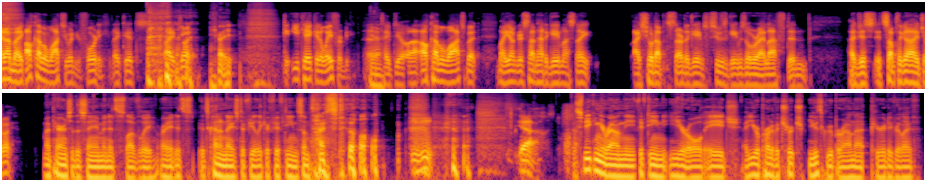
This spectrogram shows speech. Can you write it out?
and I'm like, I'll come and watch you when you're 40. Like it's I enjoy it. right. You can't get away from me, uh, yeah. type deal. I'll come and watch. But my younger son had a game last night. I showed up at the start of the game. As soon as the game was over, I left, and I just it's something I enjoy. My parents are the same, and it's lovely, right? It's it's kind of nice to feel like you're 15 sometimes still. mm-hmm. Yeah. Speaking around the 15 year old age, uh, you were part of a church youth group around that period of your life.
